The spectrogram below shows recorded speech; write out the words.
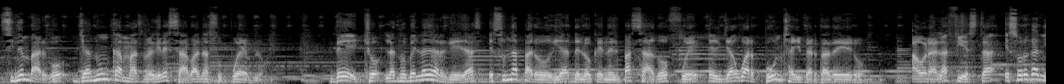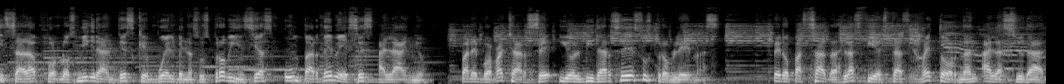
Sin embargo, ya nunca más regresaban a su pueblo. De hecho, la novela de Arguedas es una parodia de lo que en el pasado fue el Jaguar Puncha y verdadero. Ahora la fiesta es organizada por los migrantes que vuelven a sus provincias un par de veces al año, para emborracharse y olvidarse de sus problemas. Pero pasadas las fiestas retornan a la ciudad,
